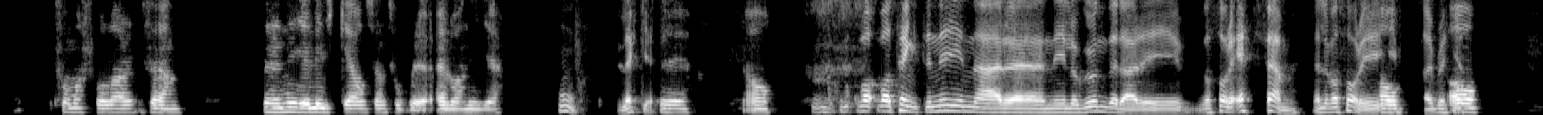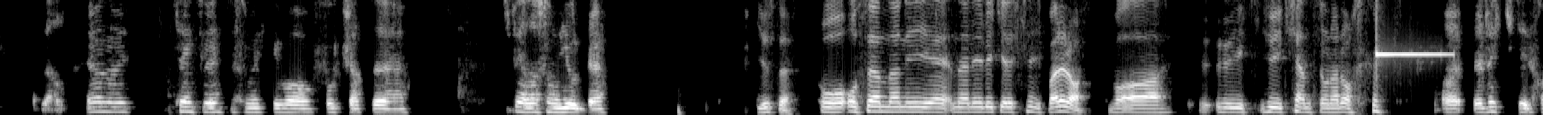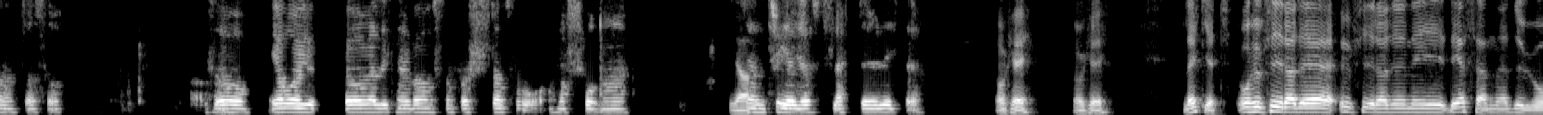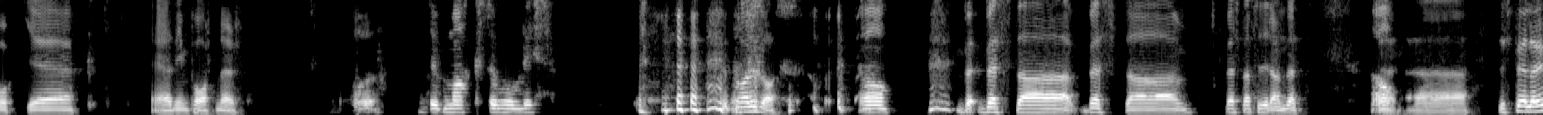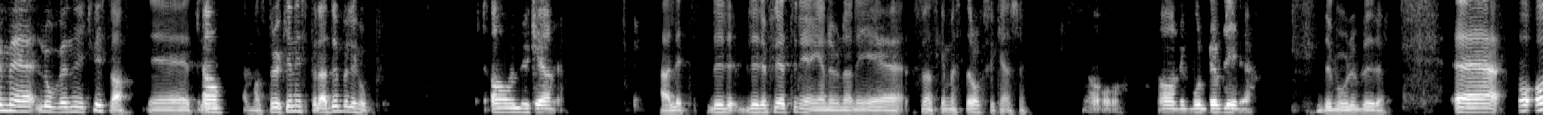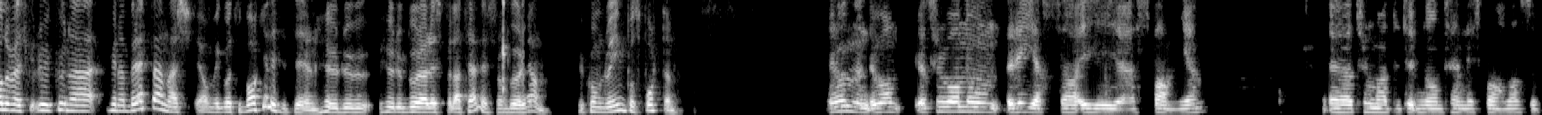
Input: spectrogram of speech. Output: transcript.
två matchbollar. Sen blev det 9 lika och sen tog vi det 11-9. Oh, läckert. Så det, ja. V- vad- tänkte ni när eh, ni låg under där i, vad sa du, 1-5? Eller vad sa du i, Ja. i tiebreaken? Ja. Ja, Jag inte, vi tänkte väl inte så mycket vad fortsatte spela som vi gjorde. Just det. Och, och sen när ni, när ni lyckades knipa det då, vad, hur, gick, hur gick känslorna då? Ja, är riktigt skönt alltså. Alltså jag, var ju, jag var väldigt nervös de första två matchbollarna. Ja. Sen tredje släppte det lite. Okej, okej. Läckert. Och hur firade, hur firade ni det sen, eh, du och eh, eh, din partner? Typ Max och godis. Var det så? Ja, B- bästa, bästa, bästa firandet. Ja, Eh, du spelar ju med Love Nyqvist va? Eh, ja. Brukar ni spela dubbel ihop? ja, vi brukar göra det. Härligt. Blir det, blir det fler turneringar nu när ni är svenska mästare också kanske? Ja, ja, det borde bli det. Det borde bli det. Och Oliver, skulle du kunna, kunna berätta annars, om vi går tillbaka lite i tiden, hur du, hur du började spela tennis från början? Hur kom du in på sporten? Ja, men det var, jag tror det var någon resa i Spanien. Eh, jag tror de hade typ någon tennisbana. Så,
